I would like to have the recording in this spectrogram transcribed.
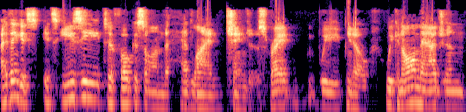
I think it's it's easy to focus on the headline changes, right? We you know we can all imagine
